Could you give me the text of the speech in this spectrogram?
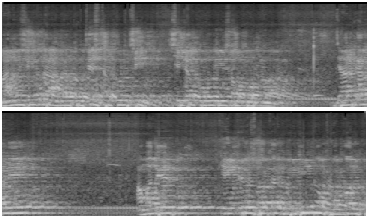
মানসিকতা আমরা প্রচেষ্টা করছি, সেটা কোনোদিন সম্ভব নয়। যার কারণে আমাদের কেন্দ্রীয় সরকার বিভিন্ন প্রকল্প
